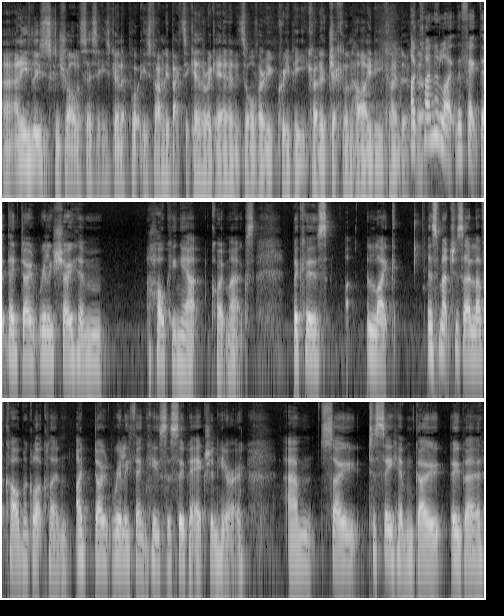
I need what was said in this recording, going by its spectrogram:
uh, and he loses control and says that he's going to put his family back together again, and it's all very creepy, kind of Jekyll and Hyde kind of. I uh, kind of like the fact that they don't really show him hulking out, quote marks, because, like, as much as I love Carl MacLachlan, I don't really think he's the super action hero. Um, so to see him go uber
